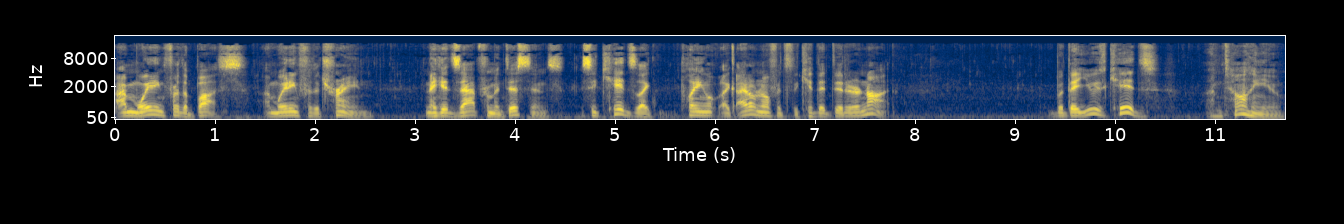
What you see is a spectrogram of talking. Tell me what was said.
I'm waiting for the bus I'm waiting for the train and I get zapped from a distance. See kids like playing, like, I don't know if it's the kid that did it or not, but they use kids. I'm telling you.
